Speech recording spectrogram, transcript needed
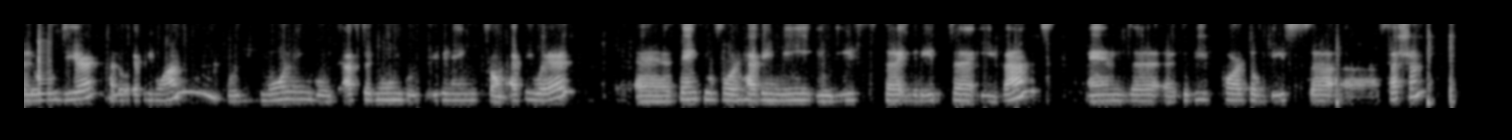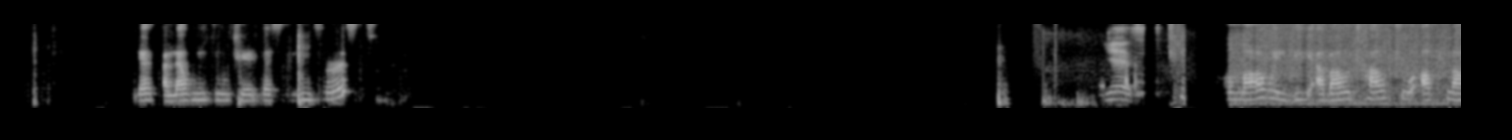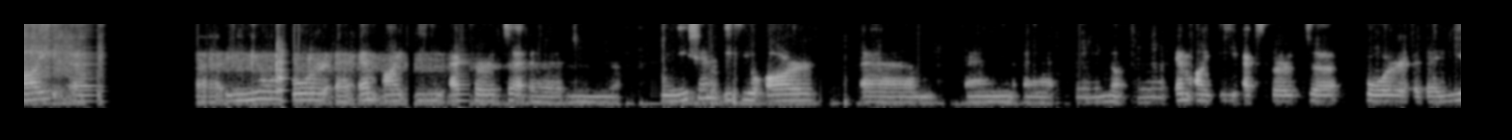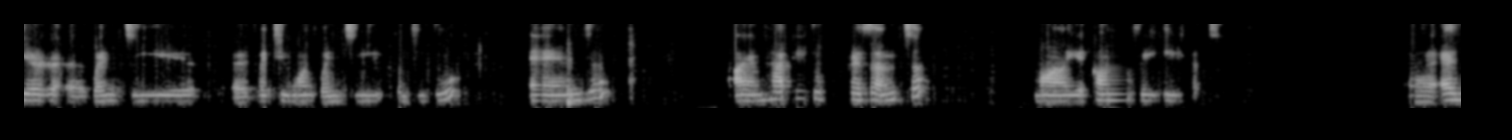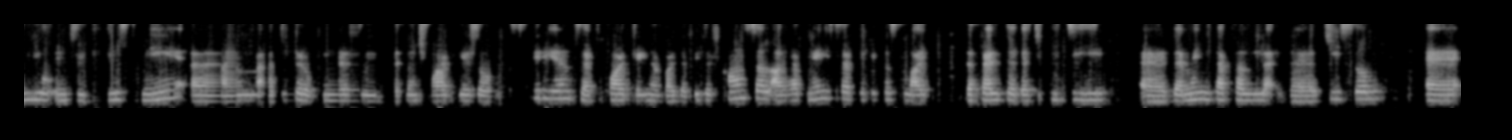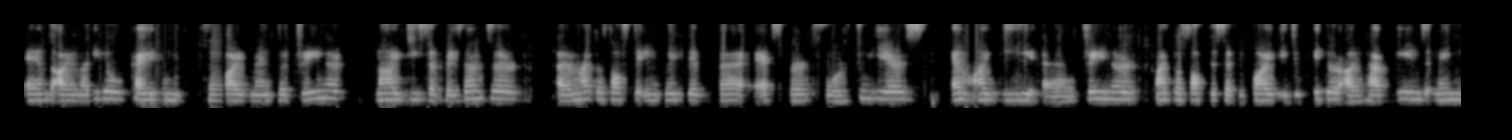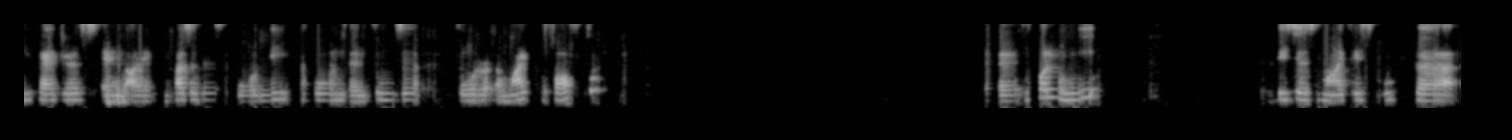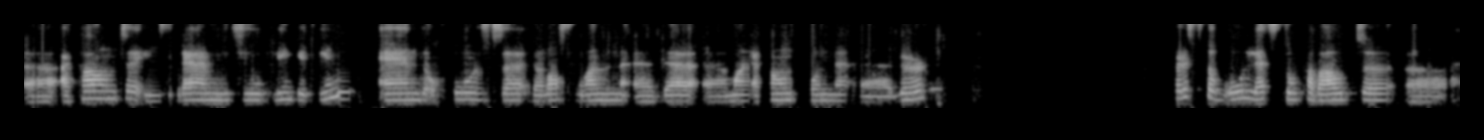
Hello, dear. Hello, everyone. Good morning, good afternoon, good evening from everywhere. Uh, thank you for having me in this uh, great uh, event and uh, to be part of this uh, uh, session. Just allow me to share the screen first. Yes. Allah will be about how to apply uh, uh, renew your uh, MIE effort uh, in nation if you are um, an uh, no, uh, MIE expert uh, for the year uh, 2021 2022 and I am happy to present my country Egypt. Uh, as you introduced me, uh, I'm a teacher of English with 25 years of experience, certified trainer by the British Council. I have many certificates like the FELT, the TPT, uh, the Mini Capital, the TESOL, uh, and I am a relocated certified mentor trainer, NILE TESOL presenter, Microsoft Innovative uh, expert for two years, MIE uh, trainer, Microsoft certified educator. I have gained many badges and I am ambassador for many platforms and tools for uh, Microsoft. follow me, this is my Facebook account, Instagram, YouTube, LinkedIn and of course uh, the last one uh, the uh, my account on Learn. First of all, let's talk about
